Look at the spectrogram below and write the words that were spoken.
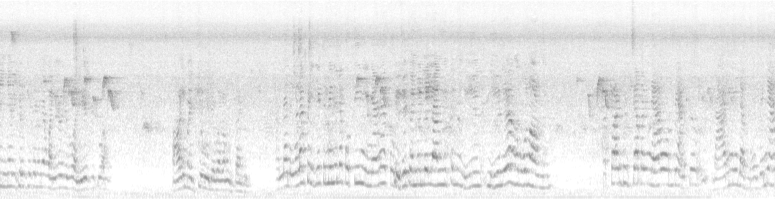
ഇന്നെ വിശ്വസിച്ചിട്ട് പിന്നെ വണ്ടി വരും വണ്ടി വെച്ചിട്ടുവാ ആൾ മരിച്ചു പോയില്ല വെള്ളം കൊടുക്കാണ്ട് അല്ല നിങ്ങളാ പെരിയക്കുന്നതിനല്ലേ കൊത്തിനി. ഞാൻ ഇത് ഞാൻ നിൽക്കുന്നത് നീ നീയല്ലേ അങ്ങ് പോകുന്ന ആളെന്ന്. അപ്പൊ വിളിച്ചാൽ മതി. ഞാൻ ഓർമ്മ എനിക്ക് ധാരണയില്ല. ഇത് ഞാൻ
